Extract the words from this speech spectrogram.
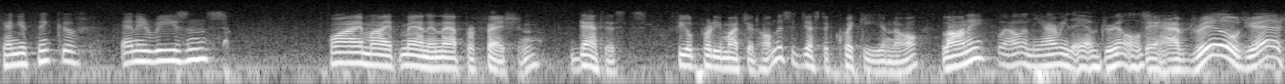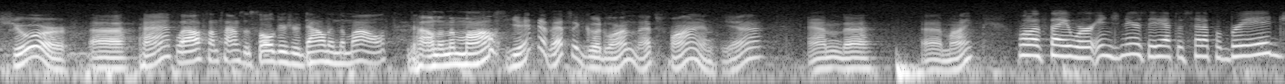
Can you think of any reasons? Why might men in that profession, dentists, feel pretty much at home? This is just a quickie, you know. Lonnie? Well, in the Army, they have drills. They have drills, yeah, sure. Uh, Pat? Well, sometimes the soldiers are down in the mouth. Down in the mouth? Yeah, that's a good one. That's fine, yeah. And, uh, uh, Mike? Well, if they were engineers, they'd have to set up a bridge.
